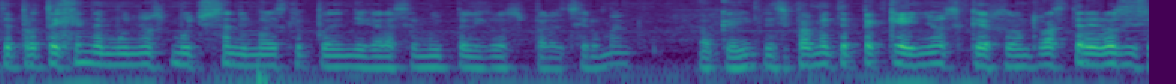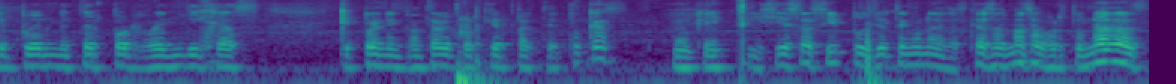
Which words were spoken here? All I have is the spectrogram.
Te protegen de muchos muchos animales que pueden llegar a ser muy peligrosos para el ser humano, principalmente pequeños que son rastreros y se pueden meter por rendijas que pueden encontrar en cualquier parte de tu casa. Y si es así, pues yo tengo una de las casas más afortunadas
